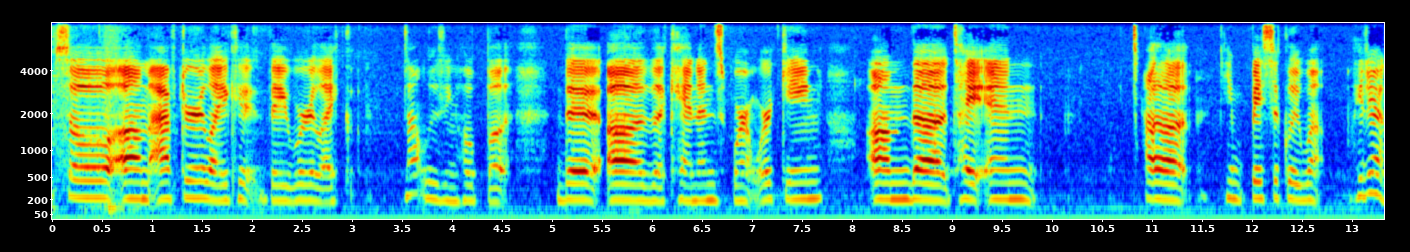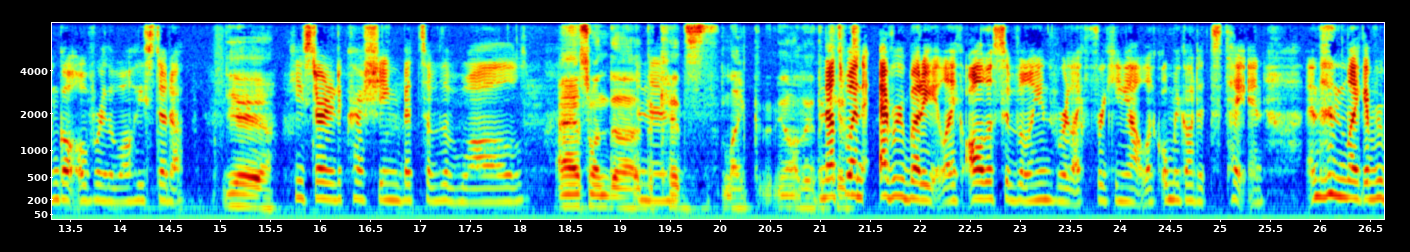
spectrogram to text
so um after like they were like not losing hope, but the uh the cannons weren't working. Um, the Titan, uh, he basically went. He didn't go over the wall. He stood up. Yeah. He started crushing bits of the wall, And that's when the And the then- kids like you know the, the and that's kids, when everybody, like all the civilians, were like freaking out, like, "Oh my God, it's Titan!" And then like every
